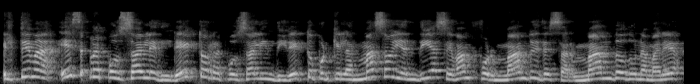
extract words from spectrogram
el tema es responsable directo, responsable indirecto, porque las masas hoy en día se van formando y desarmando de una manera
